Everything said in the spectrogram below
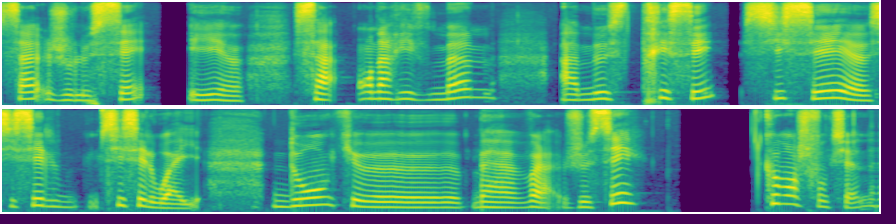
Ça, je le sais. Et euh, ça en arrive même à me stresser si c'est euh, si c'est si c'est le why. Donc euh, ben voilà, je sais comment je fonctionne,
